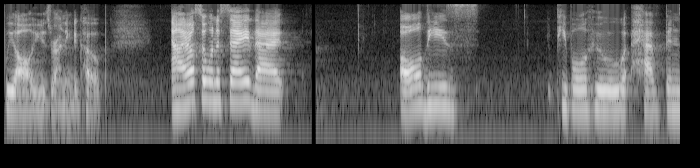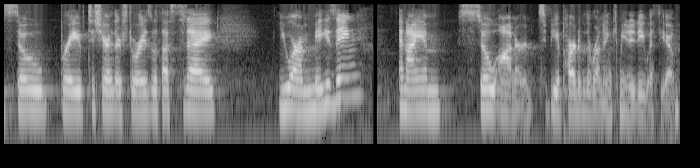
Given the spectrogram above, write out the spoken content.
we all use running to cope. And I also want to say that all these people who have been so brave to share their stories with us today, you are amazing. And I am so honored to be a part of the running community with you.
